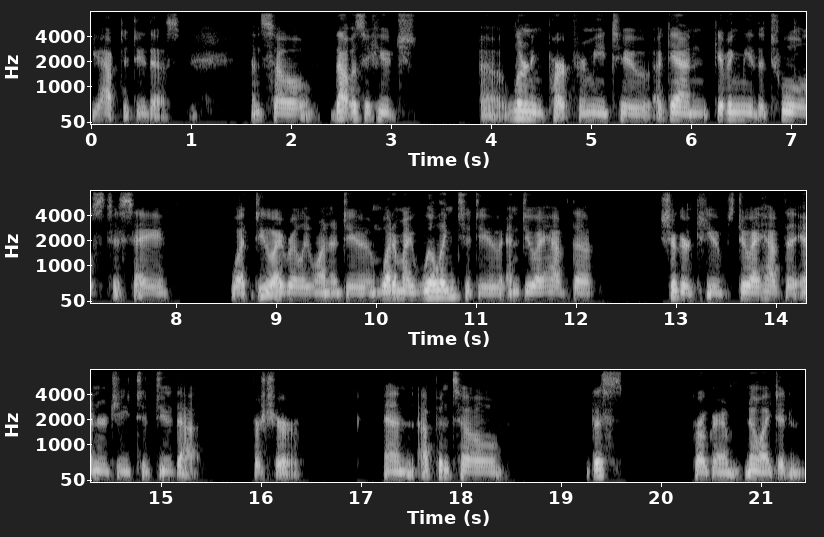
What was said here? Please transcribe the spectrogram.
you have to do this. And so that was a huge uh, learning part for me too. Again, giving me the tools to say, what do I really want to do, and what am I willing to do, and do I have the sugar cubes? Do I have the energy to do that? For sure. And up until this program. No, I didn't.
